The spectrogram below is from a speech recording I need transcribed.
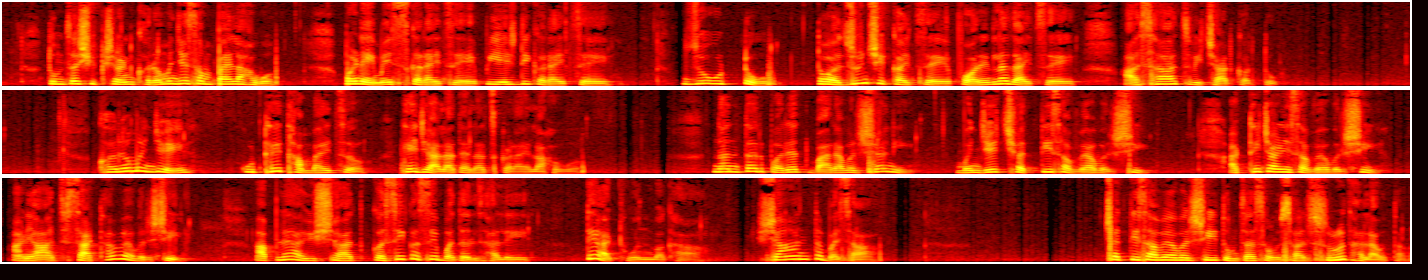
तुमचं शिक्षण खरं म्हणजे संपायला हवं. पण एम एस करायचंय पी एच डी करायचंय जो उठतो तो अजून शिकायचंय फॉरेनला जायचंय असाच विचार करतो. खरं म्हणजे कुठे थांबायचं हे ज्याला त्यालाच कळायला हवं. नंतर परत बारा वर्षांनी म्हणजे छत्तीसाव्या वर्षी अठ्ठेचाळीसाव्या वर्षी आणि आज साठाव्या वर्षी आपल्या आयुष्यात कसे कसे बदल झाले ते आठवून बघा. शांत बसा. छत्तीसाव्या वर्षी तुमचा संसार सुरू झाला होता.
